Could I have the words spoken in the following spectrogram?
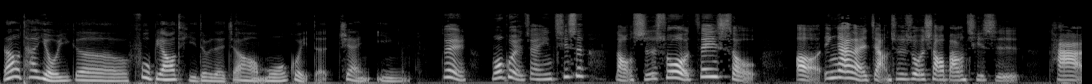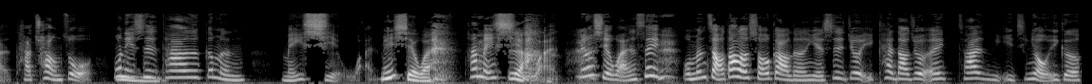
然后它有一个副标题，对不对？叫《魔鬼的战音》。对，《魔鬼颤音》。其实老实说，这一首呃，应该来讲，就是说肖邦其实他他创作，问题是他根本没写完，嗯、没写完，他没写完，啊、没有写完。所以我们找到了手稿呢，也是就一看到就哎，他已经有一个。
